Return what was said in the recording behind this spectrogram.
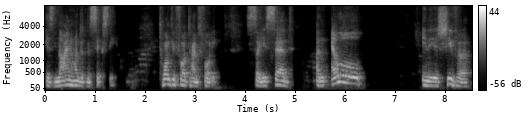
is 960, 24 times 40. So he said an elul in a yeshiva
